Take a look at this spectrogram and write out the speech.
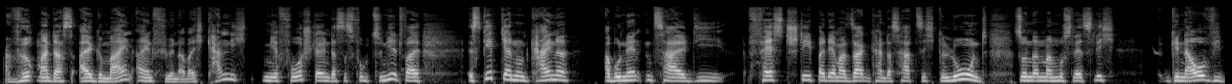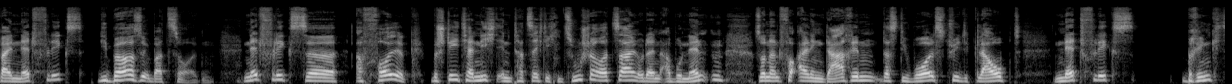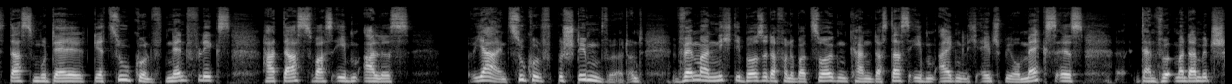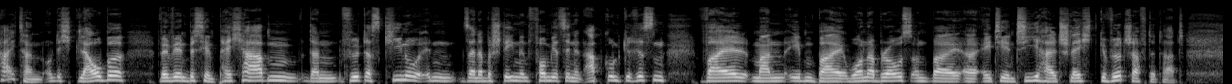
wird man das allgemein einführen. Aber ich kann nicht mir vorstellen, dass es funktioniert, weil es gibt ja nun keine Abonnentenzahl, die feststeht, bei der man sagen kann, das hat sich gelohnt, sondern man muss letztlich genau wie bei Netflix die Börse überzeugen. Netflix äh, Erfolg besteht ja nicht in tatsächlichen Zuschauerzahlen oder in Abonnenten, sondern vor allen Dingen darin, dass die Wall Street glaubt, Netflix bringt das Modell der Zukunft. Netflix hat das, was eben alles ja, in Zukunft bestimmen wird. Und wenn man nicht die Börse davon überzeugen kann, dass das eben eigentlich HBO Max ist, dann wird man damit scheitern. Und ich glaube, wenn wir ein bisschen Pech haben, dann wird das Kino in seiner bestehenden Form jetzt in den Abgrund gerissen, weil man eben bei Warner Bros. und bei äh, AT&T halt schlecht gewirtschaftet hat.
